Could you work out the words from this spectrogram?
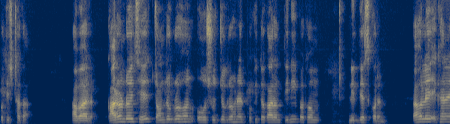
প্রতিষ্ঠাতা। আবার কারণ রয়েছে চন্দ্রগ্রহণ ও সূর্যগ্রহণের প্রকৃত কারণ তিনিই প্রথম নির্দেশ করেন। তাহলে এখানে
